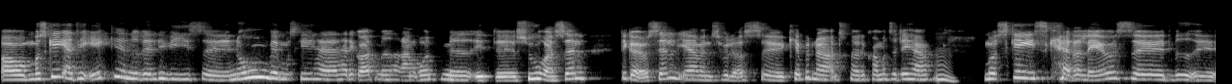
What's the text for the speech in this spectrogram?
Og måske er det ikke nødvendigvis, øh, nogen vil måske have, have det godt med at rende rundt med et øh, sugerør selv, det gør jeg jo selv, ja, men selvfølgelig også øh, kæmpe nørd, når det kommer til det her. Mm. Måske skal der laves øh, du ved, øh,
